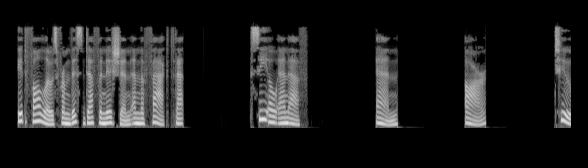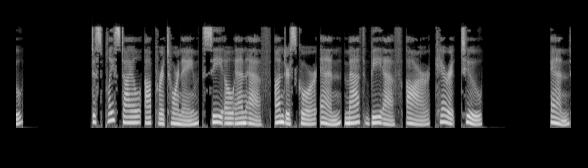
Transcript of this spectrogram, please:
It follows from this definition and the fact that CONF n r 2 display style operator name conf underscore n math bf r caret 2 and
